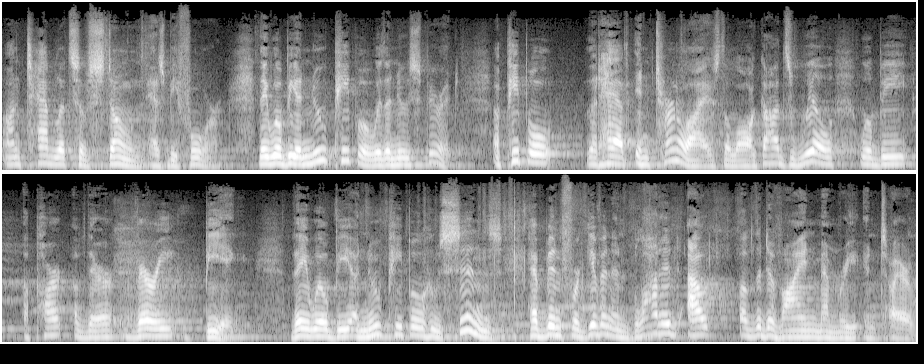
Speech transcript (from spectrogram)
on tablets of stone as before. They will be a new people with a new spirit, a people that have internalized the law. God's will will be a part of their very being. They will be a new people whose sins have been forgiven and blotted out of the divine memory entirely.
